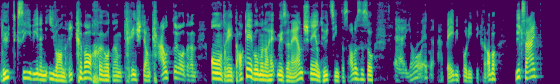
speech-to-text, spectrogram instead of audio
Leute gewesen, wie ein Ivan Rickenbacher oder ein Christian Kauter oder ein André Dage, wo man noch hätte müssen ernst nehmen und heute sind das alles so, äh, ja, eben, äh, Babypolitiker. Aber, wie gesagt,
